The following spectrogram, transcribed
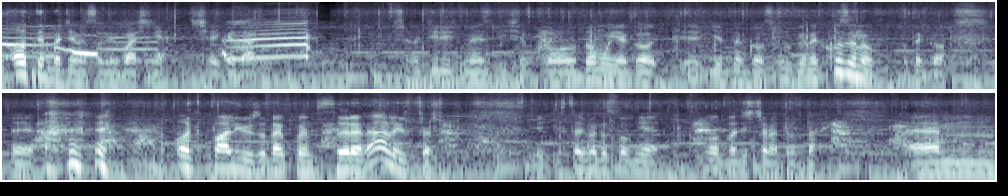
I o tym będziemy sobie właśnie dzisiaj gadali. Przechodziliśmy z Lisiem po domu jego jednego z ulubionych kuzynów. Do tego e, odpalił, że tak powiem, syrenę, ale już przeszło. Jesteśmy dosłownie no, 20 metrów dalej. Em,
